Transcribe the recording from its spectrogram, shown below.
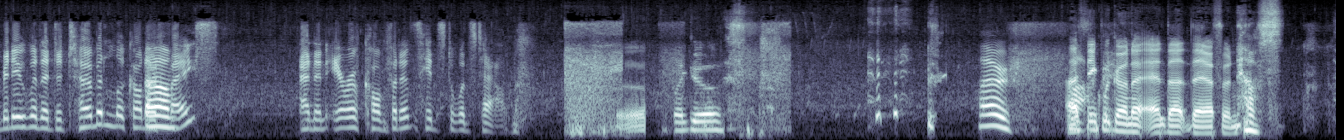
Minnie, with a determined look on her Um, face and an air of confidence, heads towards town. oh my god. Oh, I fuck. think we're gonna end that there for now.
